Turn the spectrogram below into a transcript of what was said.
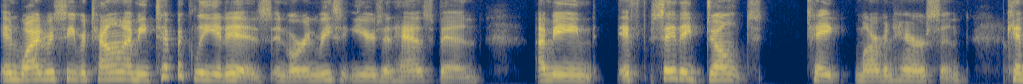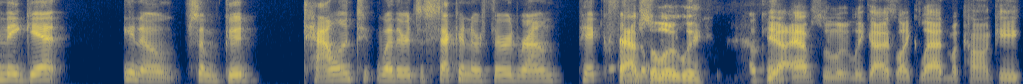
in wide receiver talent? I mean, typically it is, in, or in recent years it has been. I mean, if say they don't take Marvin Harrison, can they get, you know, some good talent, whether it's a second or third round pick? absolutely. The... Okay. Yeah, absolutely. Guys like Ladd McConkey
